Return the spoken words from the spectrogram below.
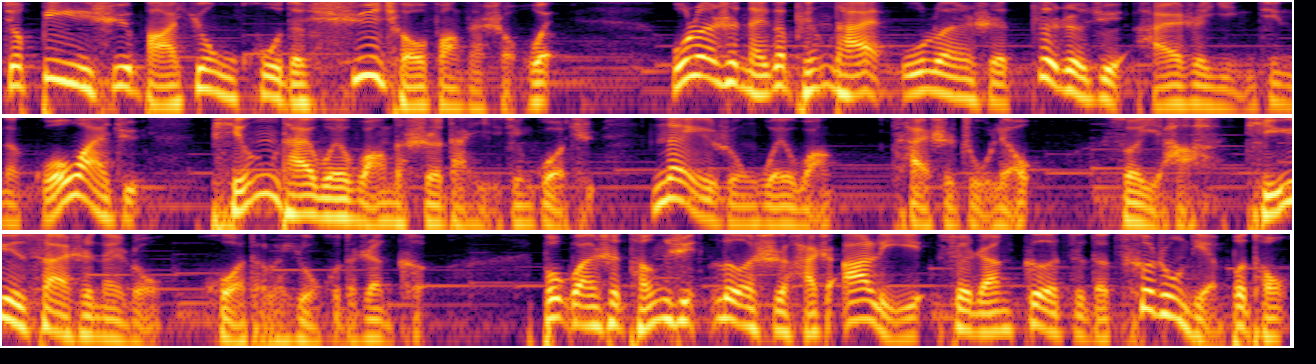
就必须把用户的需求放在首位。无论是哪个平台，无论是自制剧还是引进的国外剧，平台为王的时代已经过去，内容为王才是主流。所以哈，体育赛事内容获得了用户的认可。不管是腾讯、乐视还是阿里，虽然各自的侧重点不同，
